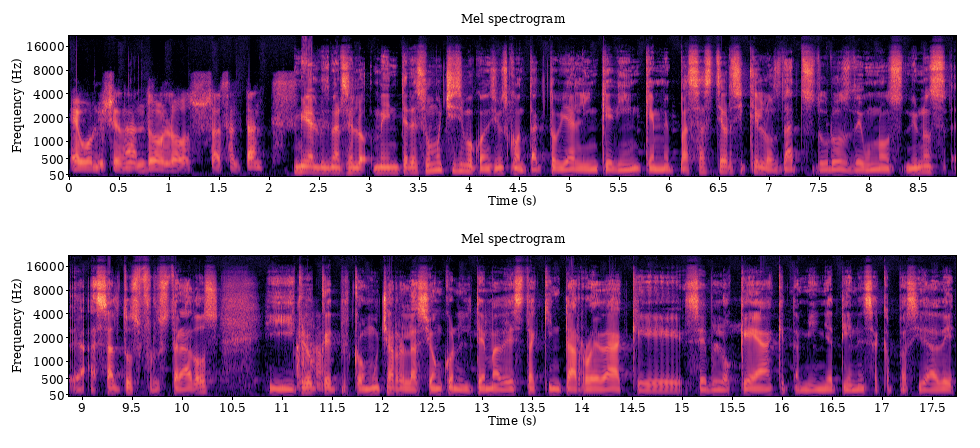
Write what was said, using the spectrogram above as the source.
evolucionando los asaltantes. Mira, Luis Marcelo, me interesó muchísimo cuando hicimos contacto vía LinkedIn que me pasaste ahora sí que los datos duros de unos, de unos eh, asaltos frustrados y creo que pues, con mucha relación con el tema de esta quinta rueda que se bloquea, que también ya tiene esa capacidad de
